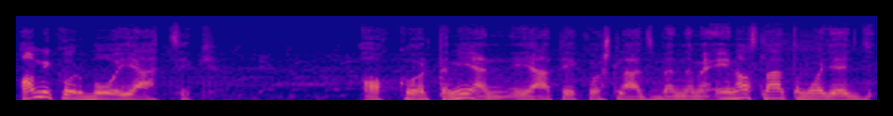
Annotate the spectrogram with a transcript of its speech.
Amikor Ból játszik, akkor te milyen játékos látsz benne? Mert én azt látom, hogy egy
